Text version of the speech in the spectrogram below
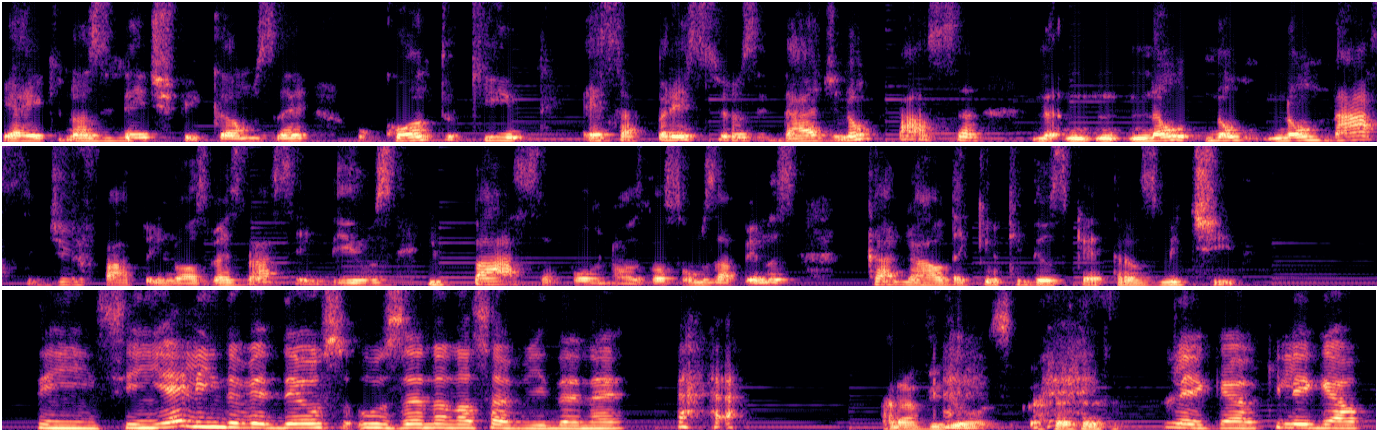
é aí que nós identificamos né, o quanto que essa preciosidade não passa, não, não, não nasce de fato em nós, mas nasce em Deus e passa por nós. Nós somos apenas canal daquilo que Deus quer transmitir. Sim, sim. E é lindo ver Deus usando a nossa vida, né? Maravilhoso. legal, que legal.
